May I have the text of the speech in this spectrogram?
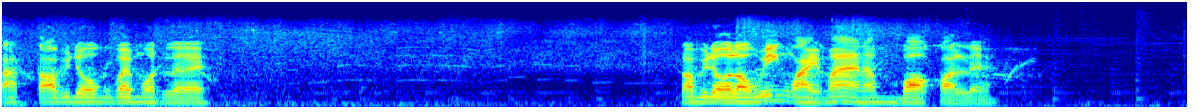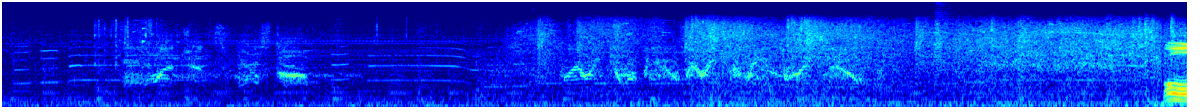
ตัดต่อร์ปิโดกูไปหมดเลยตอร์ปิโดเราวิ่งไวมากนะบอกก่อนเลย โอ้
